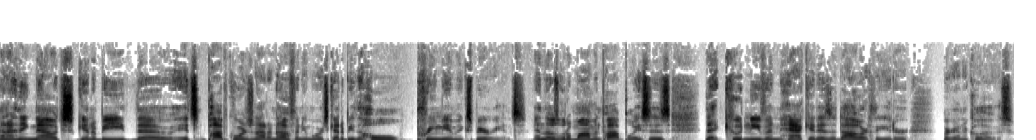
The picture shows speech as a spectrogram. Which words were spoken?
And I think now it's going to be the it's popcorn's not enough anymore. It's got to be the whole premium experience. And those little mom and pop places that couldn't even hack it as a dollar theater are going to close.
